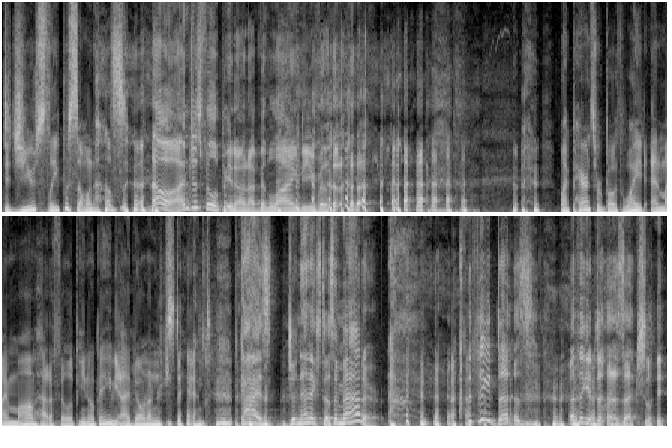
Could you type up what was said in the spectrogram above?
Did you sleep with someone else? No, I'm just Filipino and I've been lying to you for the. my parents were both white and my mom had a Filipino baby. I don't understand. Guys, genetics doesn't matter. I think it does. I think it does, actually.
